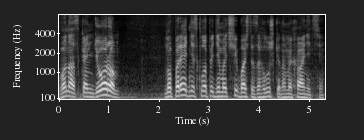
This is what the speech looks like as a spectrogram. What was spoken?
Вона з кондьором. Ну, передні склопіднімачі, бачите, заглушки на механіці.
